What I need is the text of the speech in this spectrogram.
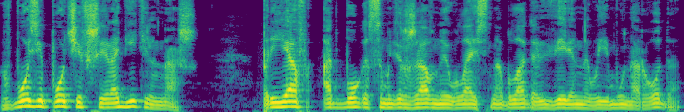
В Бозе почивший родитель наш, прияв от Бога самодержавную власть на благо веренного ему народа,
